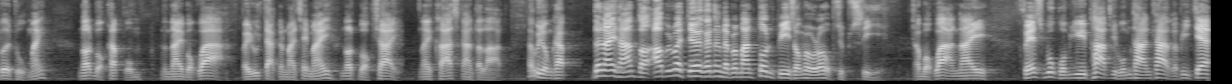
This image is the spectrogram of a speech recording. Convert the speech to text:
เบอร์ถูกไหมน็อตบอกครับผมนายบอกว่าไปรู้จักกันมาใช่ไหมน็อตบอกใช่ในคลาสการตลาดท่านผู้ชมครับดนายถามต่อเอาเป็นว่าเจอกันตั้งแต่ประมาณต้นปี 2564เขาบอกว่าใน Facebook ผมมีภาพที่ผมทานข้าวกับพี่แจ้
